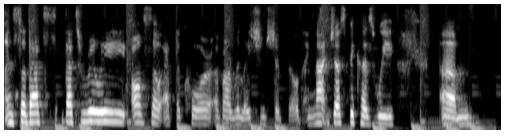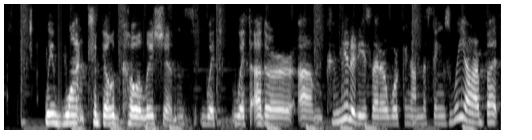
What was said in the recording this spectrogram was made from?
and so that's that's really also at the core of our relationship building, not just because we um, we want to build coalitions with with other um, communities that are working on the things we are, but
